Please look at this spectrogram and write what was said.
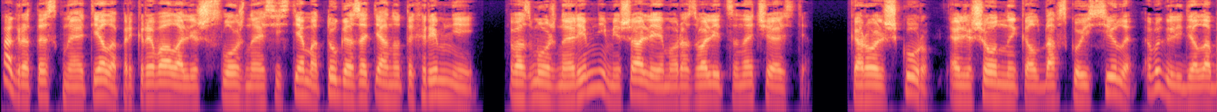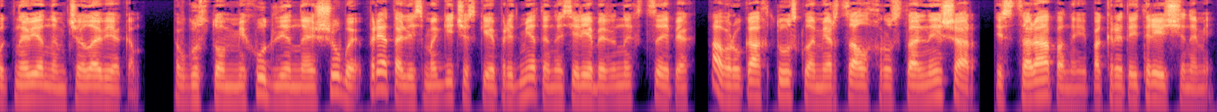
а гротескное тело прикрывала лишь сложная система туго затянутых ремней. Возможно, ремни мешали ему развалиться на части. Король шкур, лишенный колдовской силы, выглядел обыкновенным человеком. В густом меху длинной шубы прятались магические предметы на серебряных цепях, а в руках тускло мерцал хрустальный шар, исцарапанный и покрытый трещинами.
